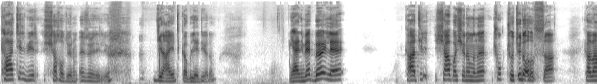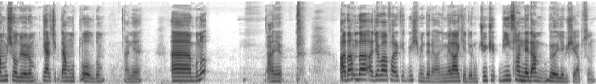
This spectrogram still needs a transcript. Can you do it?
katil bir şah oluyorum. Özür diliyorum. Cinayeti kabul ediyorum. Yani ve böyle katil şah başarımını çok kötü de olsa kazanmış oluyorum. Gerçekten mutlu oldum. Hani eee, bunu yani adam da acaba fark etmiş midir yani merak ediyorum. Çünkü bir insan neden böyle bir şey yapsın?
